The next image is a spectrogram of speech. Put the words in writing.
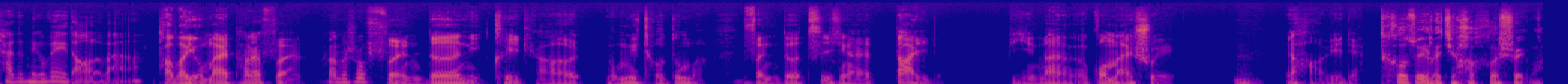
它的那个味道了吧？淘宝有卖它的粉，他们说粉的你可以调浓密稠度嘛，粉的刺激性还大一点，比那个光买水，嗯，要好一点。喝醉了就要喝水嘛，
